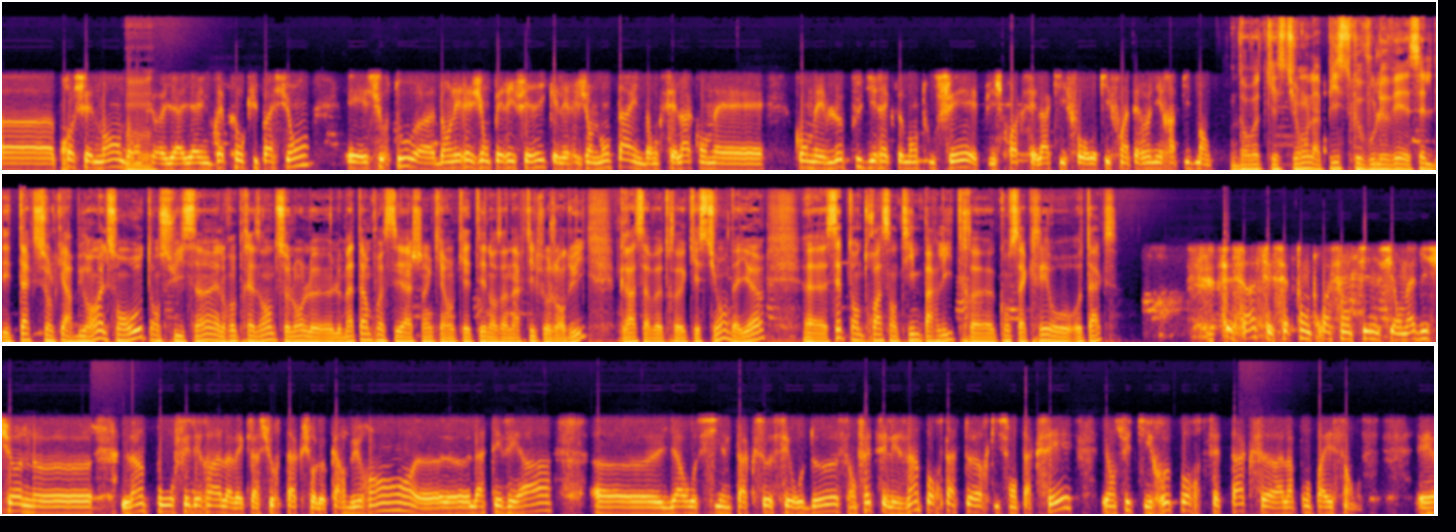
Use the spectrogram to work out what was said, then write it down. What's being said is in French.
prochainement. Donc mmh. il y, a, une vraie préoccupation et surtout euh, dans les régions périphériques et les régions de montagne. Donc c'est là qu'on est qu'on est le plus directement touché et puis je crois que c'est là qu'il faut qu'il faut intervenir rapidement. Dans votre question, la piste que vous levez est celle des taxes sur le carburant. Elles sont hautes en Suisse. Hein. Elles représentent, selon le, matin.ch hein, qui a enquêté dans un article aujourd'hui, grâce à votre question d'ailleurs, 73 euh, centimes par litre euh, consacrés aux taxes. C'est ça, c'est 73 centimes. Si on additionne euh, l'impôt fédéral avec la surtaxe sur le carburant, euh, la TVA, euh, il y a aussi une taxe CO2. En fait, c'est les importateurs qui sont taxés et ensuite qui reportent cette taxe à la pompe à essence. Et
